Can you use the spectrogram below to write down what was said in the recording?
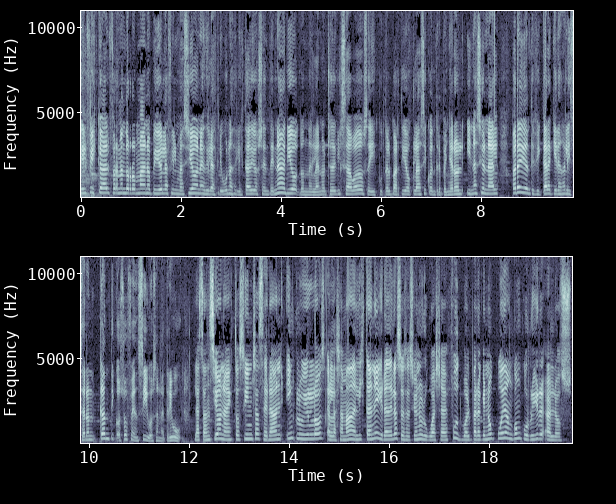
El fiscal Fernando Romano pidió las filmaciones de las tribunas del Estadio Centenario, donde en la noche del sábado se disputó el partido clásico entre Peñarol y Nacional, para identificar a quienes realizaron cánticos ofensivos en la tribuna. La sanción a estos hinchas serán incluirlos en la llamada lista negra de la Asociación Uruguaya de Fútbol para que no puedan concurrir a los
